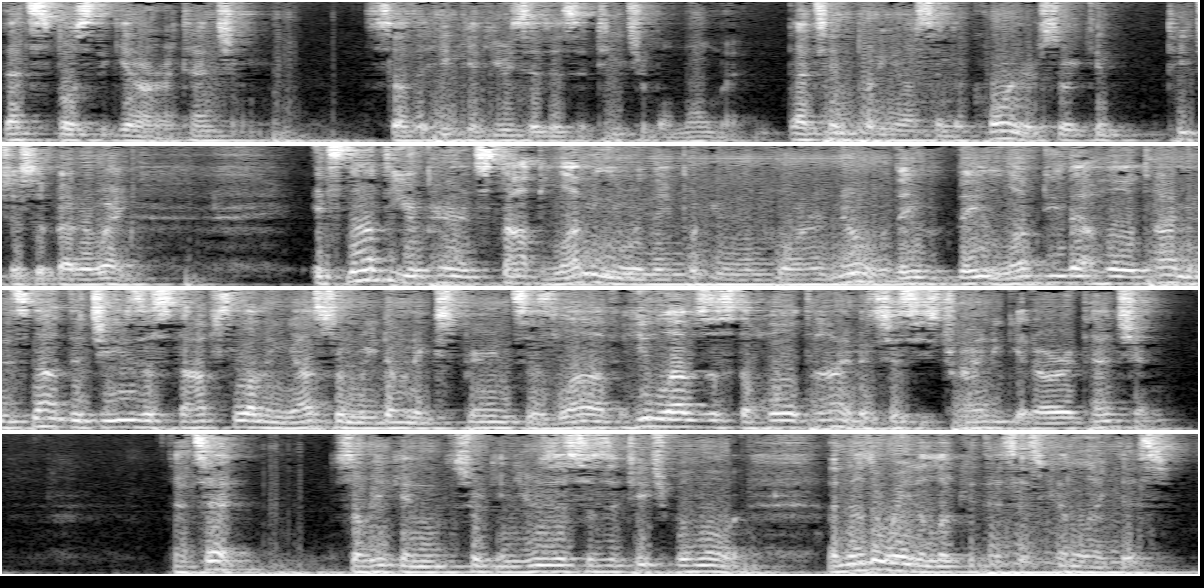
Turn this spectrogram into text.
That's supposed to get our attention so that he could use it as a teachable moment. That's him putting us in the corner so he can teach us a better way. It's not that your parents stopped loving you when they put you in the corner. No, they, they loved you that whole time. And it's not that Jesus stops loving us when we don't experience his love. He loves us the whole time. It's just he's trying to get our attention. That's it. So he can so he can use this as a teachable moment. Another way to look at this is kind of like this.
